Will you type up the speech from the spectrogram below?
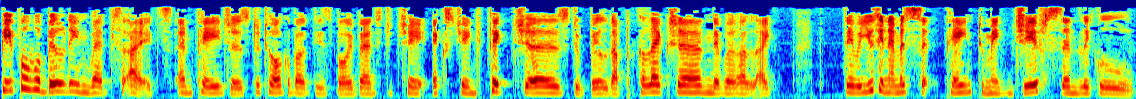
people were building websites and pages to talk about these boy bands, to cha- exchange pictures, to build up a collection. They were like, they were using MS Paint to make GIFs and little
